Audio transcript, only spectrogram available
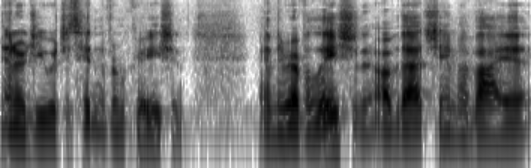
energy which is hidden from creation. And the revelation of that Shem Havaya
